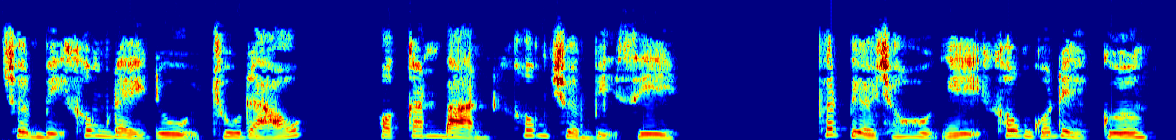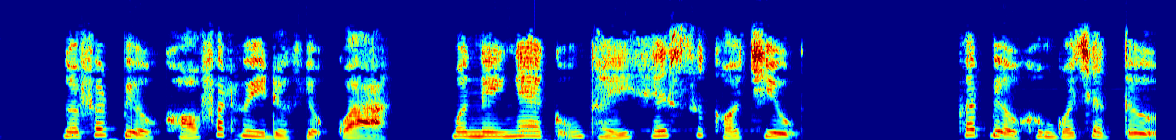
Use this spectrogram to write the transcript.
chuẩn bị không đầy đủ, chu đáo, hoặc căn bản không chuẩn bị gì. Phát biểu trong hội nghị không có đề cương, người phát biểu khó phát huy được hiệu quả, mà người nghe cũng thấy hết sức khó chịu. Phát biểu không có trật tự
